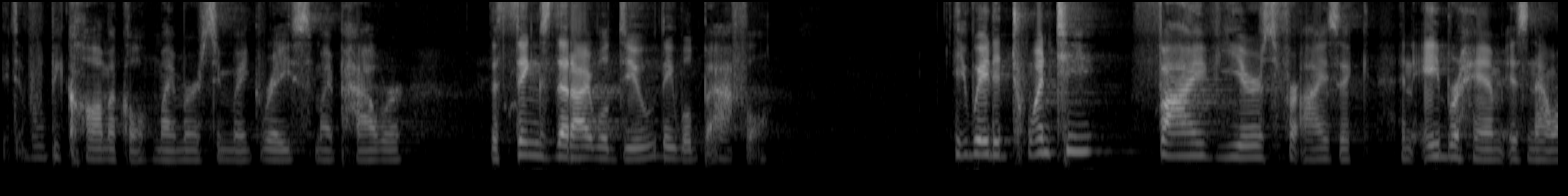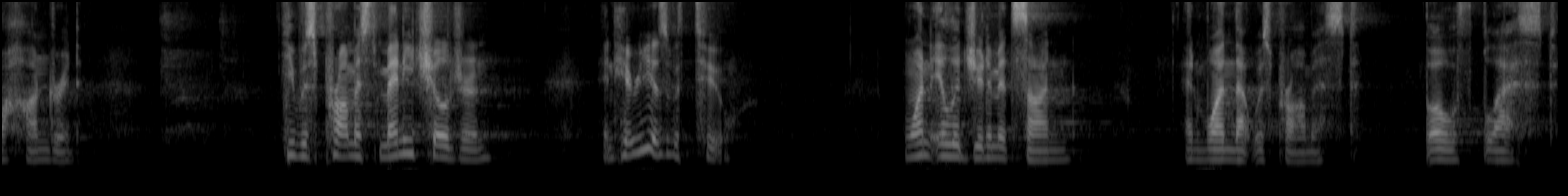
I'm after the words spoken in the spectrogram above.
it will be comical, my mercy, my grace, my power. The things that I will do, they will baffle. He waited 25 years for Isaac, and Abraham is now 100. He was promised many children, and here he is with two one illegitimate son, and one that was promised, both blessed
